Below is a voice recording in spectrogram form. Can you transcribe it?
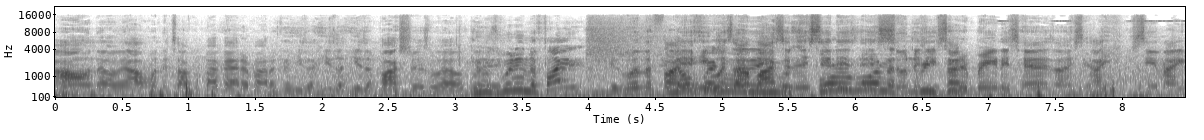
I don't know. I want to talk about bad about it because he's a, he's a he's a boxer as well. He was winning the fight. He was winning the fight. No he was out whether he was As, soon as, 4-1 as soon as he started bringing his hands, I see, like, you seem like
